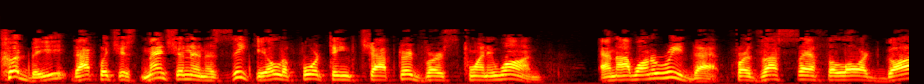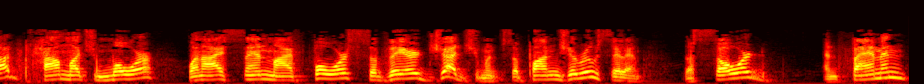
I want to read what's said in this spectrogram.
could be that which is mentioned in Ezekiel, the 14th chapter, verse 21. And I want to read that. For thus saith the Lord God, how much more when I send my four severe judgments upon Jerusalem, the sword and famine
